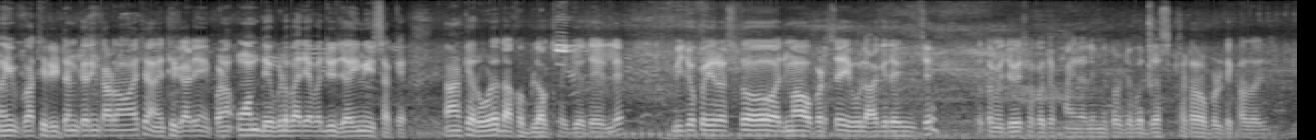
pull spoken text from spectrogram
અહીં પાછી રિટર્ન કરીને કાઢવામાં આવે છે, અહીંથી ગાડી અહીં, પણ ઓમ દેવગઢ આ બાજુ જઈ નહીં શકે. કારણ કે રોડ જ આખો બ્લોક થઈ ગયો છે, એટલે બીજો કોઈ રસ્તો અજમાવવો પડશે એવું લાગી રહ્યું છે. તો તમે જોઈ શકો છો ફાઇનલી મિત્રો જબરદસ્ત ખટારો પલટી ખાધો છે.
